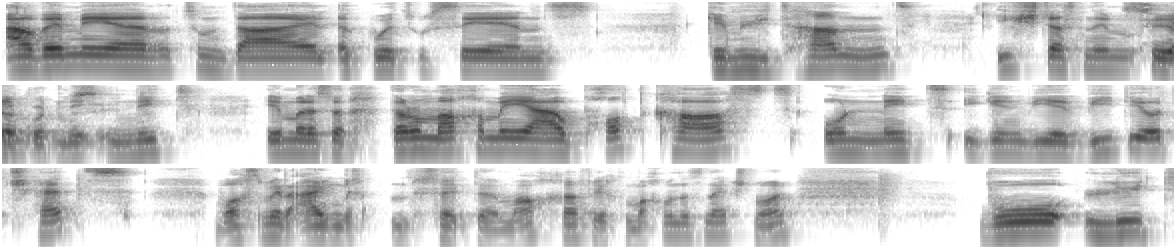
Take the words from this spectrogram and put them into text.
auch wenn wir zum Teil ein gut aussehendes Gemüt haben, ist das nicht, Sehr nicht, gut nicht, aussehend. nicht immer so. Darum machen wir ja auch Podcasts und nicht irgendwie Videochats, was wir eigentlich sollten machen. Vielleicht machen wir das nächste Mal. Wo Leute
